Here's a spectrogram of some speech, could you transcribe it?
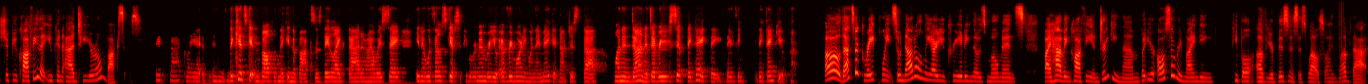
ship you coffee that you can add to your own boxes. Exactly. And the kids get involved with making the boxes. They like that. And I always say, you know, with those gifts, people remember you every morning when they make it, not just uh, one and done. It's every sip they take, they they think they thank you. Oh, that's a great point. So not only are you creating those moments by having coffee and drinking them, but you're also reminding people of your business as well. So I love that.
